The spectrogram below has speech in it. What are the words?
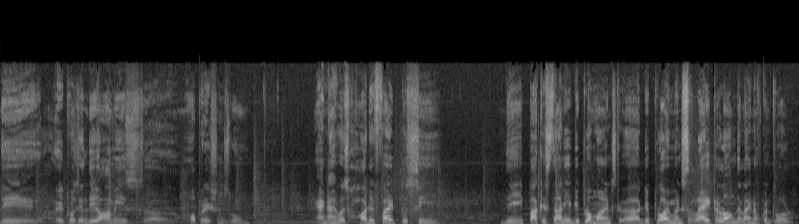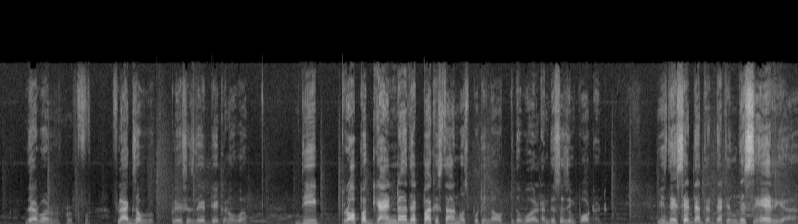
the it was in the army's uh, operations room, and I was horrified to see the Pakistani deployments, uh, deployments right along the line of control. There were flags of places they had taken over. The propaganda that Pakistan was putting out to the world, and this is important, is they said that, that in this area,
